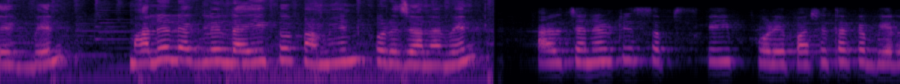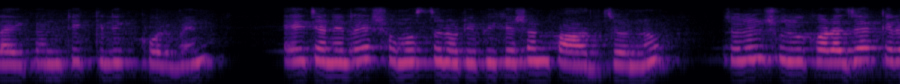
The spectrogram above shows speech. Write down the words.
দেখবেন। ভালো লাগলে লাইক ও কমেন্ট করে জানাবেন। আর চ্যানেলটি সাবস্ক্রাইব করে পাশে থাকা বেল আইকনটি ক্লিক করবেন। এই চ্যানেলের সমস্ত নোটিফিকেশন পাওয়ার জন্য চলুন শুরু করা যাক এর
